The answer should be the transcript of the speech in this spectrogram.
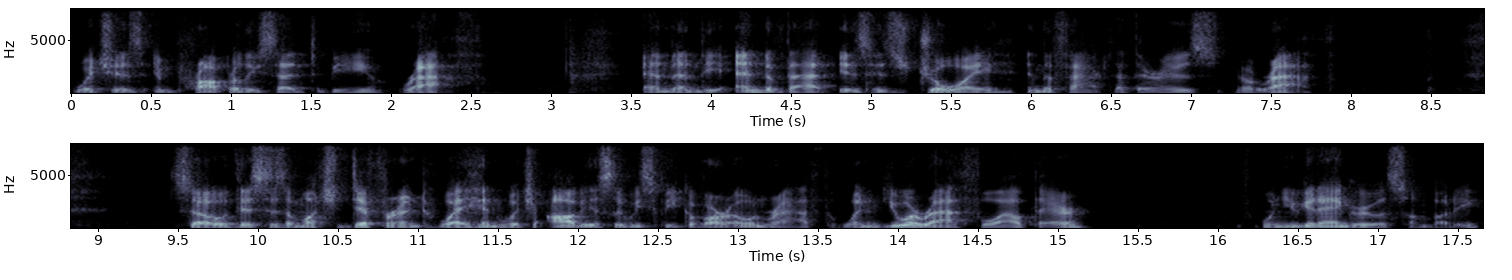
which is improperly said to be wrath. And then the end of that is his joy in the fact that there is no wrath. So, this is a much different way in which obviously we speak of our own wrath. When you are wrathful out there, when you get angry with somebody,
